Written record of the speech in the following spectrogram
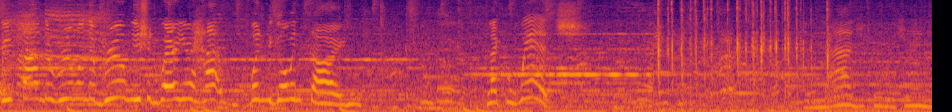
We found the room on the broom. You should wear your hat when we go inside. Like a witch. A magical journey.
